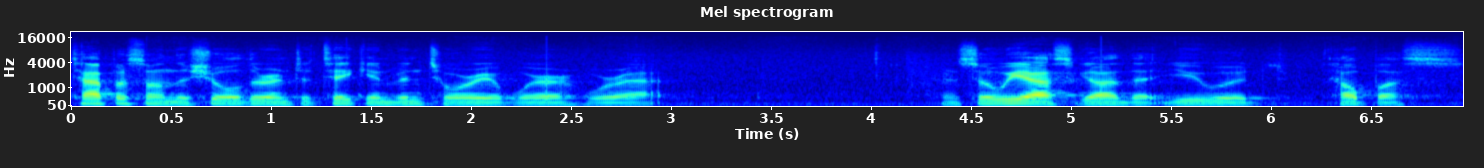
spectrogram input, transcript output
tap us on the shoulder, and to take inventory of where we're at. And so we ask, God, that you would help us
